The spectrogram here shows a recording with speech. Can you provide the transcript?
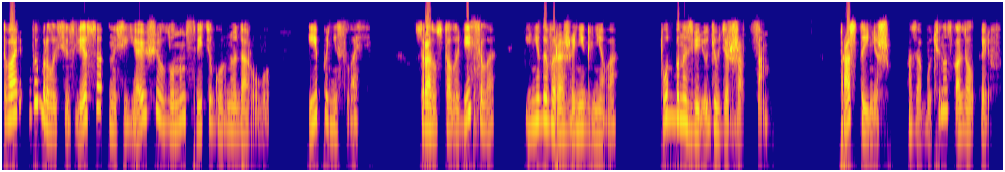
Тварь выбралась из леса на сияющую в лунном свете горную дорогу и понеслась. Сразу стало весело и не до выражений гнева. Тут бы на зверюге удержаться. «Простынешь», – озабоченно сказал эльф.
